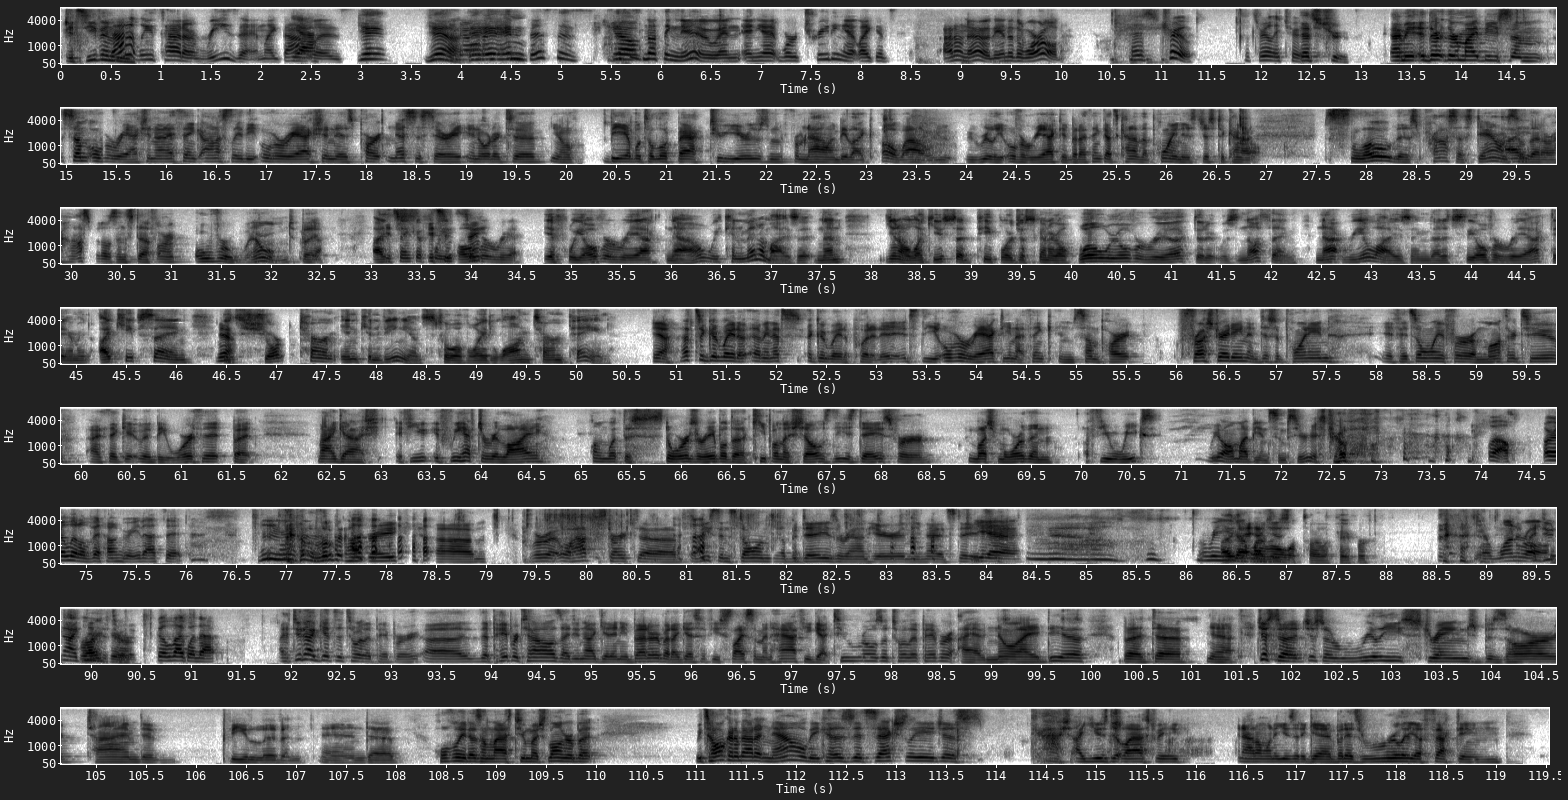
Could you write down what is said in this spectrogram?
it's even That at least had a reason. Like that Yeah. was yeah, yeah, you know and, I mean? and- this is you this know- is nothing new and and yet we're treating it like it's I don't know, the end of the world. That's true. That's really true. That's true. I mean, there there might be some some overreaction, and I think honestly the overreaction is part necessary in order to you know be able to look back two years from now and be like, oh wow, we, we really overreacted. But I think that's kind of the point is just to kind of slow this process down so I- that our hospitals and stuff aren't overwhelmed. But Yeah. I think if we overreact, if we overreact now, we can minimize it, and then you know, like you said, people are just going to go, well, we overreacted. It was nothing, not realizing that it's the overreacting. I mean, I keep saying Yeah. it's short-term inconvenience to avoid long-term pain. Yeah, that's a good way to. I mean, that's a good way to put it. It- It's the overreacting. I think in some part frustrating and disappointing. If it's only for a month or two, I think it would be worth it. But my gosh, if you if we have to rely on what the stores are able to keep on the shelves these days for much more than a few weeks, we all might be in some serious trouble. well, or a little bit hungry. That's it. a little bit hungry. Um, we're, we'll have to start uh, at least installing the bidets around here in the United States. Yeah. Reuse I got my I just- roll of toilet paper. Yeah, one roll. I roll. do It's not right get the here. toilet. Good luck with that. I do not get the toilet paper. Uh, the paper towels I do not get any better, but I guess if you slice them in half, you get two rolls of toilet paper. I have no idea, but uh, yeah, just a just a really strange, bizarre time to be living, and uh, hopefully it doesn't last too much longer. But we're talking about it now because it's actually just, gosh, I used it last week, and I don't want to use it again, but it's really affecting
